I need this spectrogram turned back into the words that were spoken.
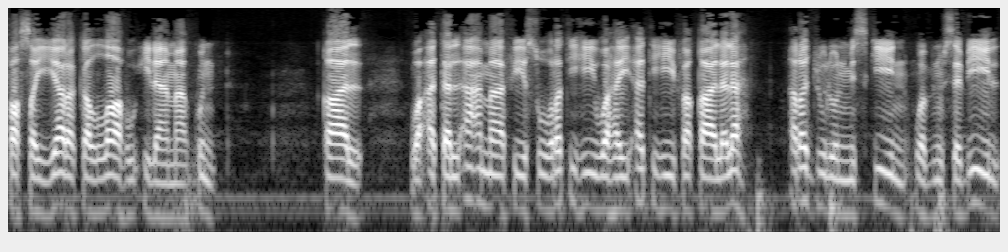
فصيرك الله إلى ما كنت. قال وأتى الأعمى في صورته وهيئته فقال له رجل مسكين وابن سبيل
